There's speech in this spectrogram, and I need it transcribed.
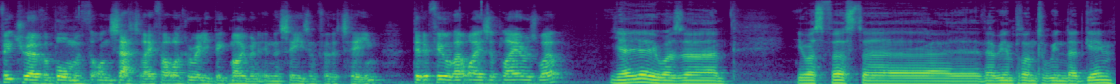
Victory over Bournemouth on Saturday felt like a really big moment in the season for the team. Did it feel that way as a player as well? Yeah, yeah, it was. Uh, it was first uh, very important to win that game.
